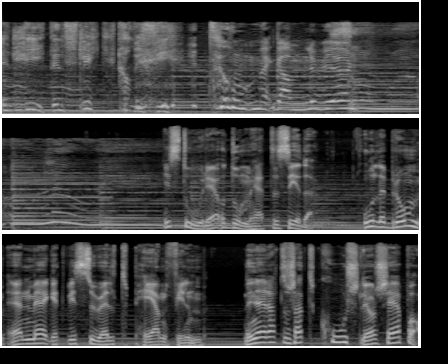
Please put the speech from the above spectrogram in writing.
En liten slikk, kan vi si. Dumme gamle bjørn. Historie og dumhet til side. Ole Brumm er en meget visuelt pen film. Den er rett og slett koselig å se på.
